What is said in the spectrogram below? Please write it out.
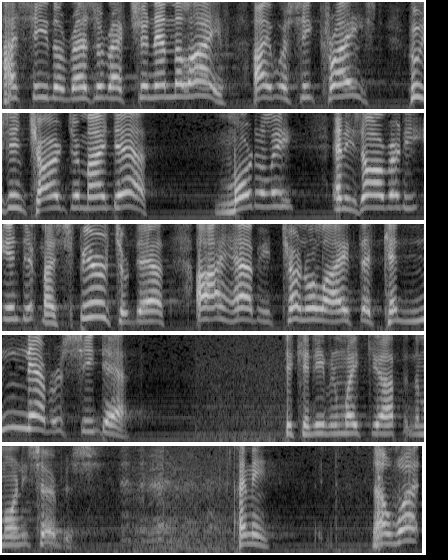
I see the resurrection and the life. I will see Christ, who's in charge of my death mortally, and He's already ended my spiritual death. I have eternal life that can never see death. It can even wake you up in the morning service. I mean, now what?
